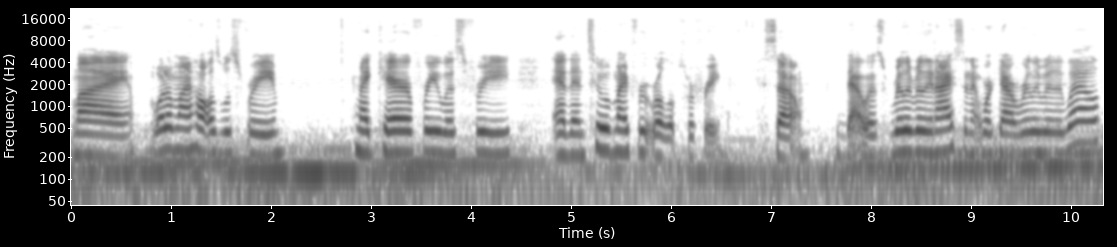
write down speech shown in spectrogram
My one of my Halls was free. My carefree was free, and then two of my fruit roll-ups were free. So that was really really nice, and it worked out really really well.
